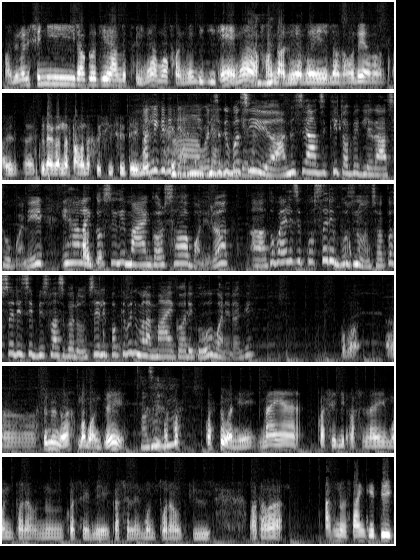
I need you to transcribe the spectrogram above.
हजुर मैले सुनिरहेको चाहिँ राम्रो छुइनँ म फोनमा बिजी थिएँ होइन फोन हजुरहरूलाई लगाउँदै अब हजुरसँग कुरा गर्न पाउँदा खुसी छु त्यही अलिकति भनिसकेपछि हामी चाहिँ आज के टपिक लिएर आएको छौँ भने यहाँलाई कसैले माया गर्छ भनेर तपाईँले चाहिँ कसरी बुझ्नुहुन्छ कसरी चाहिँ विश्वास गर्नुहुन्छ यसले पक्कै पनि मलाई माया गरेको हो भनेर कि सुन्नु न म भन्छु है कस्तो भने माया कसैले कसैलाई मन पराउनु कसैले कसैलाई मन पराउँछु अथवा आफ्नो साङ्केतिक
